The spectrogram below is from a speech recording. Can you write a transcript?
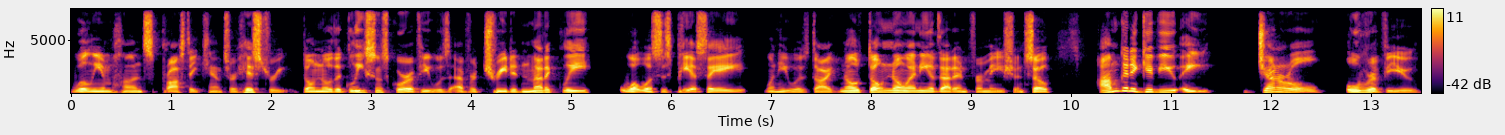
William Hunt's prostate cancer history. Don't know the Gleason score, if he was ever treated medically, what was his PSA when he was diagnosed. Don't know any of that information. So I'm going to give you a general overview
